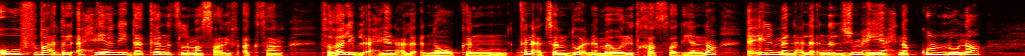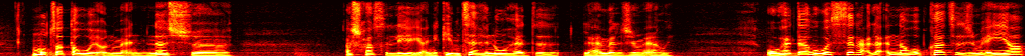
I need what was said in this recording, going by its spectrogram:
وفي بعض الأحيان إذا كانت المصاريف أكثر في غالب الأحيان على أنه كان كنعتمدوا على موارد خاصة ديالنا علما على أن الجمعية إحنا كلنا متطوع ما عندناش آه، أشخاص اللي يعني كيمتهنوا هذا العمل الجمعوي. وهذا هو السر على أنه بقات الجمعية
